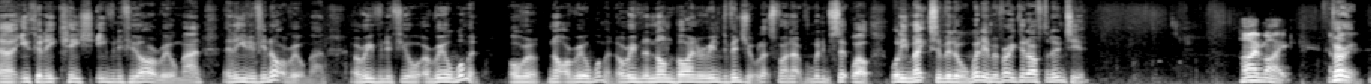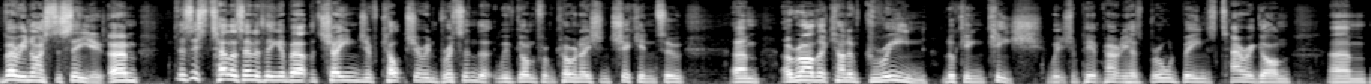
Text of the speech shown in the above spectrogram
uh, you can eat quiche even if you are a real man, and even if you're not a real man, or even if you're a real woman. Or a, not a real woman, or even a non binary individual. Let's find out from William Sitwell what he makes of it all. William, a very good afternoon to you. Hi, Mike. Hello. Very, very nice to see you. Um, does this tell us anything about the change of culture in Britain that we've gone from coronation chicken to um, a rather kind of green-looking quiche, which apparently has broad beans, tarragon, um,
